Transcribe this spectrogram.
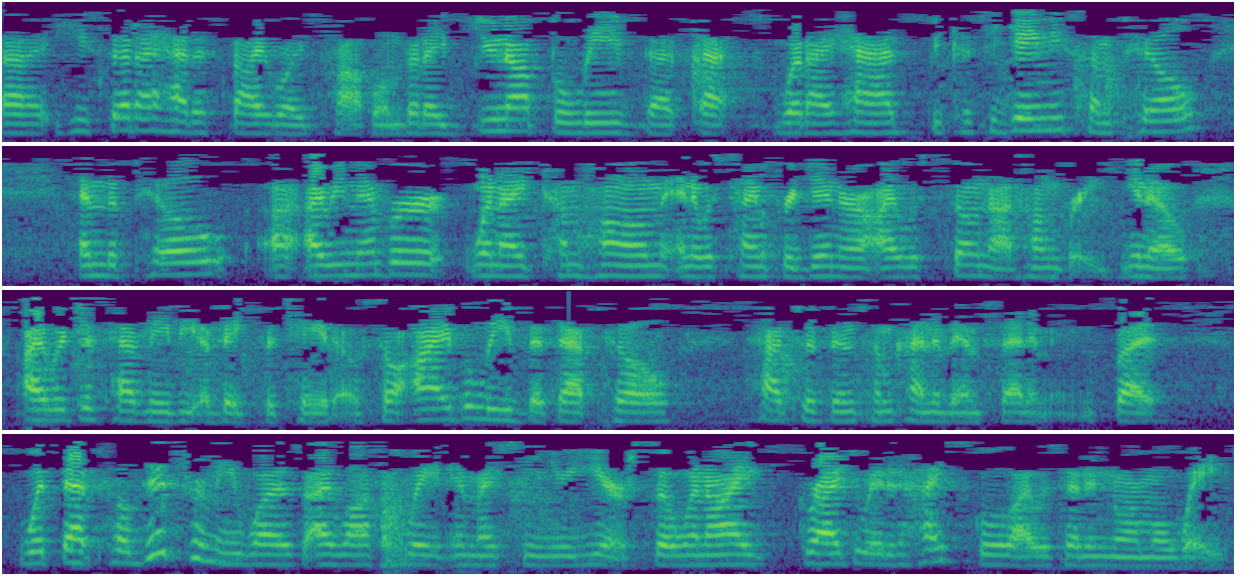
uh, he said I had a thyroid problem, but I do not believe that that's what I had because he gave me some pill and the pill, uh, I remember when I'd come home and it was time for dinner, I was so not hungry. You know, I would just have maybe a baked potato. So I believe that that pill had to have been some kind of amphetamine. But what that pill did for me was I lost weight in my senior year. So when I graduated high school, I was at a normal weight.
